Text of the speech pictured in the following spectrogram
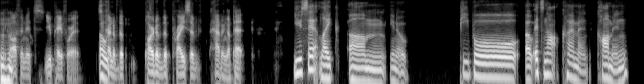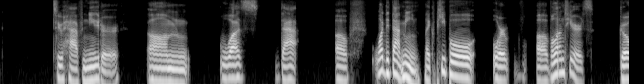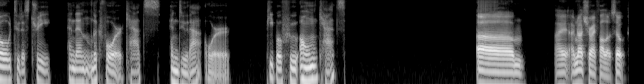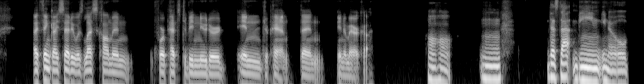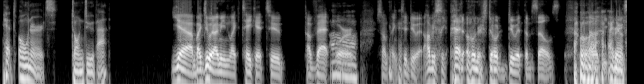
Mhm. often it's you pay for it. It's Oh. kind of the part of the price of having a pet. You said like um, you know, people oh, it's not common common to have neuter. Um was that oh what did that mean? Like people or uh volunteers go to the street and then look for cats and do that or people who own cats? Um I I'm not sure I follow. So I think I said it was less common for pets to be neutered in Japan than in America. Uh-huh. Mm, does that mean, you know, pet owners don't do that? Yeah, by do it I mean like take it to a vet or Oh, something okay. to do it. Obviously pet owners don't do it themselves. That would be I know.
